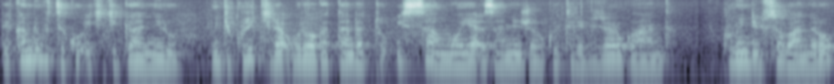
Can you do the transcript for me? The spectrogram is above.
Reka mbibutse ko iki kiganiro mugikurikira buri wa gatandatu isaa moya za nijoro kuri televiziyo rwanda. Ku bindi bisobanuro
